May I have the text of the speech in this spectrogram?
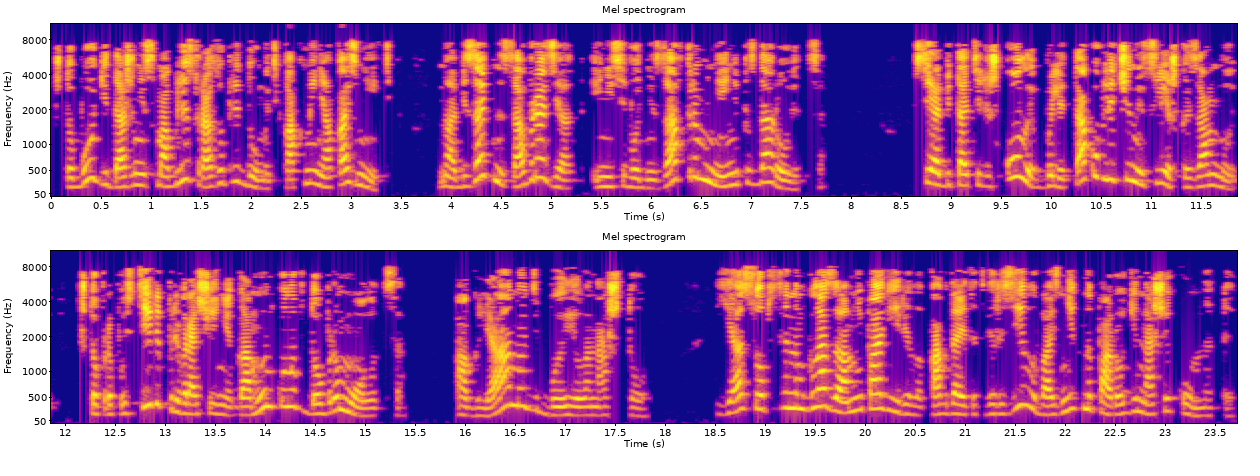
что боги даже не смогли сразу придумать, как меня казнить, но обязательно сообразят, и не сегодня-завтра мне не поздоровится. Все обитатели школы были так увлечены слежкой за мной, что пропустили превращение гомункула в доброго молодца. А глянуть было на что. Я собственным глазам не поверила, когда этот верзила возник на пороге нашей комнаты.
